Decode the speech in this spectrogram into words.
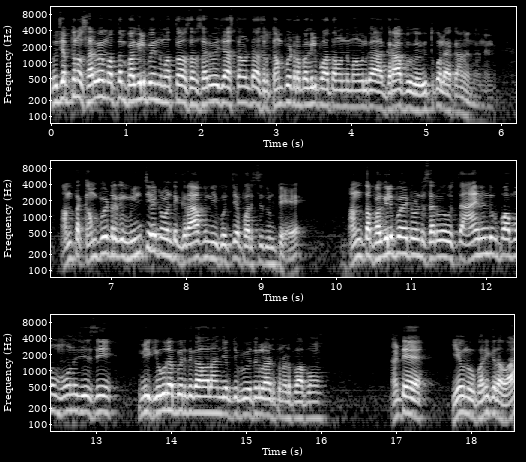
నువ్వు చెప్తున్నావు సర్వే మొత్తం పగిలిపోయింది మొత్తం అసలు సర్వే చేస్తా ఉంటే అసలు కంప్యూటర్ పగిలిపోతా ఉంది మామూలుగా ఆ గ్రాఫ్ ఎత్తుకోలేక అన్నాను నేను. అంత కంప్యూటర్కి మించేటువంటి గ్రాఫ్ నీకు వచ్చే పరిస్థితి ఉంటే అంత పగిలిపోయేటువంటి సర్వే వస్తే ఆయన ఎందుకు పాపం ఫోన్లు చేసి మీకు ఎవరు అభ్యర్థి కావాలని చెప్పి చెప్పి వెతుకులాడుతున్నాడు పాపం? అంటే ఏమి నువ్వు పనికిరావా?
